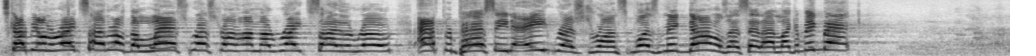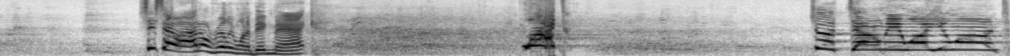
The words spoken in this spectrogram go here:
It's got to be on the right side of the road. The last restaurant on the right side of the road after passing eight restaurants was McDonald's. I said, I'd like a Big Mac. She said, well, I don't really want a Big Mac. what? Just tell me what you want.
